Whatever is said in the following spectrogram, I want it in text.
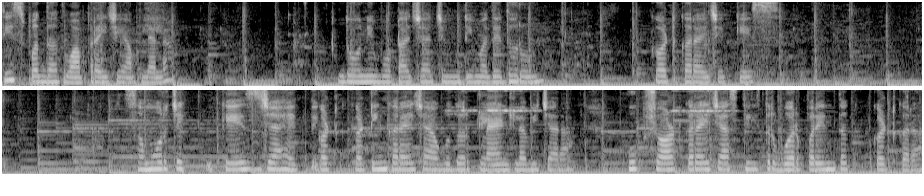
तीच पद्धत वापरायची आपल्याला. दोन्ही बोटाच्या चिमटीमध्ये धरून कट करायचे केस. समोरचे केस जे आहेत ते कट कटिंग करायच्या अगोदर क्लायंटला विचारा. खूप शॉर्ट करायचे असतील तर वरपर्यंत कट करा.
